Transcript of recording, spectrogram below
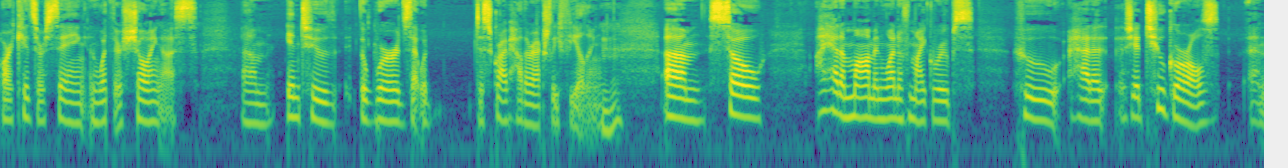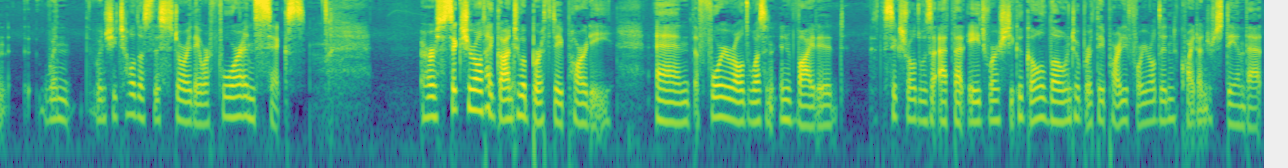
our kids are saying and what they're showing us um, into the words that would describe how they're actually feeling. Um, so, I had a mom in one of my groups who had a. She had two girls, and when when she told us this story, they were four and six her six year old had gone to a birthday party and the four year old wasn't invited. The six year old was at that age where she could go alone to a birthday party. Four year old didn't quite understand that.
